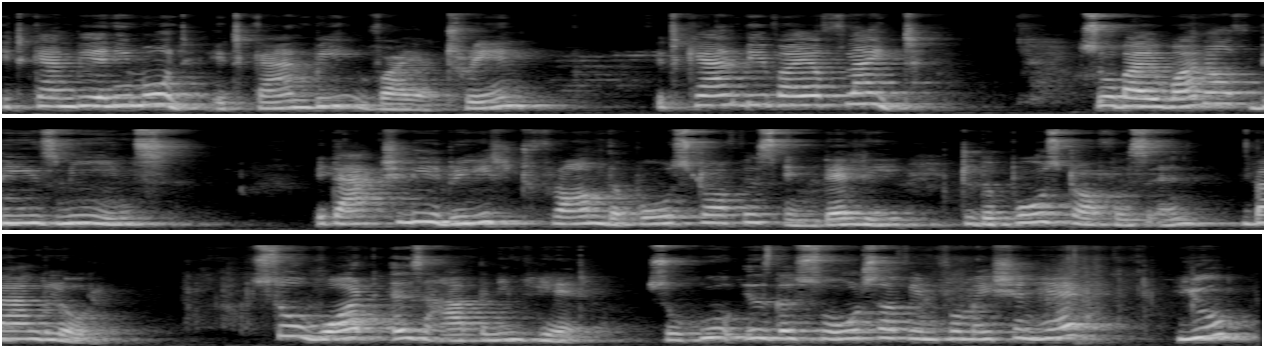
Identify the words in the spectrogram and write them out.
It can be any mode. It can be via train. It can be via flight. So by one of these means, it actually reached from the post office in Delhi to the post office in Bangalore. So what is happening here? So who is the source of information here? You.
